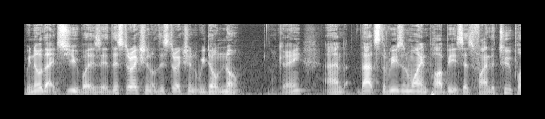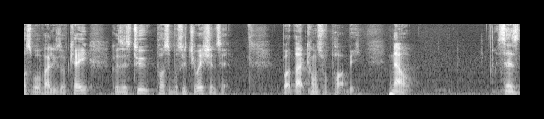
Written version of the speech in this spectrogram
We know that it's U, but is it this direction or this direction? We don't know. Okay, and that's the reason why in part B it says find the two possible values of K because there's two possible situations here. But that comes for part B. Now, it says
